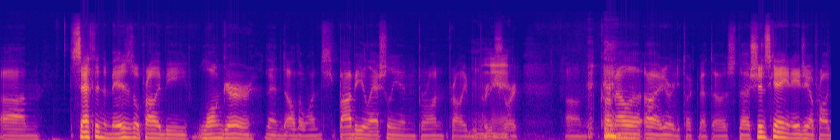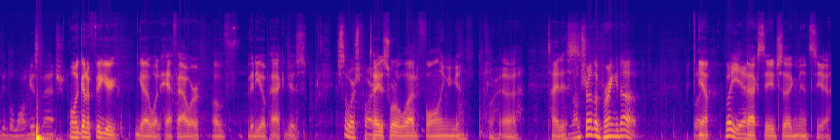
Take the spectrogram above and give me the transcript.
Um, Seth and the Miz will probably be longer than the other ones. Bobby Lashley and Braun probably be pretty Yeah. short. Um, Carmella, oh, I already talked about those. The Shinsuke and AJ will probably be the longest match. Well, I got to figure you got what half hour of video packages. That's the worst part. Titus Worldwide falling again. Or, uh, Titus. I'm sure they'll bring it up. But, Yep. But yeah. Backstage segments. Yeah.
